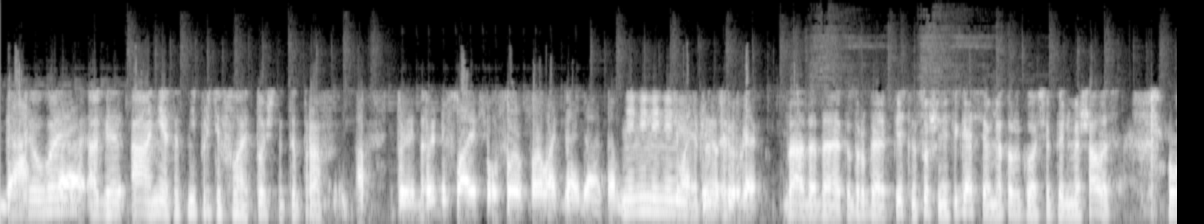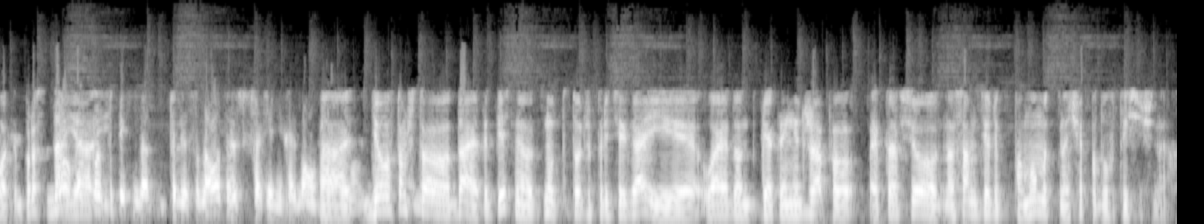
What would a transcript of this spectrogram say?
Да. Way, а, нет, это не Pretty Fly, точно, ты прав. А, Pretty Fly for, for, for White Guy, да. Там Не-не-не, не, это, это, да, да, да, это другая песня. Слушай, нифига себе, у меня тоже в голове все перемешалось. Вот, просто, да, ну, я... просто песня, да, то ли с одного, то ли с соседних альбомов. А, дело в том, что, да, эта песня, ну, тот же Pretty Guy и Why I Don't Get Any Job, это все, на самом деле, по-моему, это начало двухтысячных.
